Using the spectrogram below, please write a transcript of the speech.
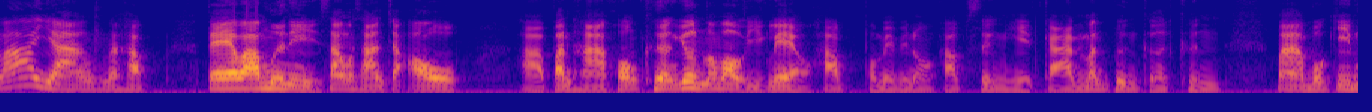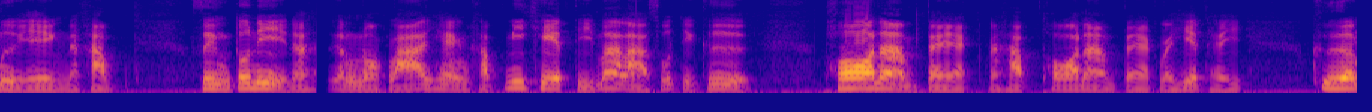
หลายอย่างนะครับ แต่ว่ามื่อนี้สร้างประสาจะเอาปัญหาของเครื่องยนต์มาบอกอีกแล้วครับพ่อแม่พี่น้องครับ ซึ่งเหตุการณ์มันเพิ่งเกิดขึ้นมาโบกี้มือเองนะครับ ซึ่งตัวนี้นะเครื่องนอกร้าแห่งครับมีเคสถีมาล่าสุดนี่คือ ท่อน้ำแตกนะครับท่อน้ำแตกละเอียดให้เครื่อง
